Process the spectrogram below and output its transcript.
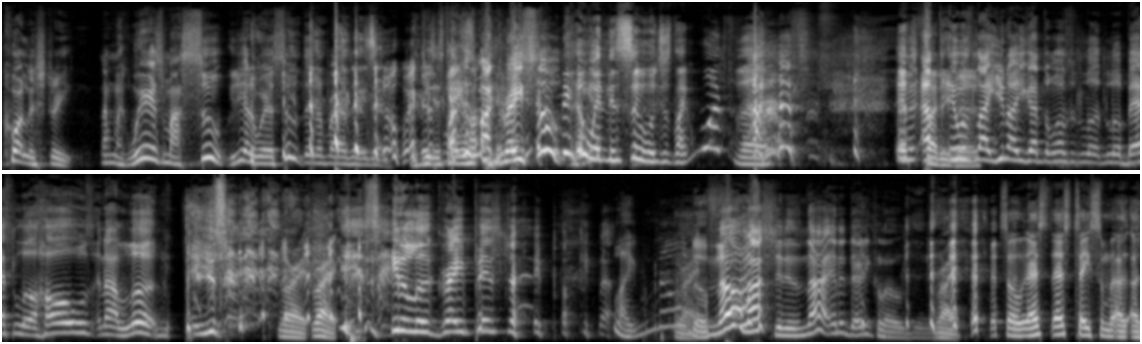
Courtland Street. I'm like, where's my suit? You got to wear a suit to Enterprise every day. Where's You just my- came This is my gray suit. nigga with this suit was just like, what the? And it, funny, it was like, you know, you got the ones with the little, little basket, little holes, and I look, and you see, Right, right. you see the little gray pinstripe poking out. like, no, Right. the No, my shit is not in the dirty clothes. man. right. So let's let's take some a, a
